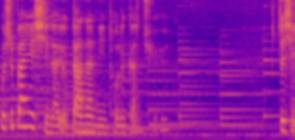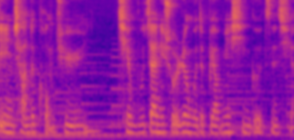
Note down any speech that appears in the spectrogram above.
或是半夜醒来有大难临头的感觉。这些隐藏的恐惧潜伏在你所认为的表面性格之下。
